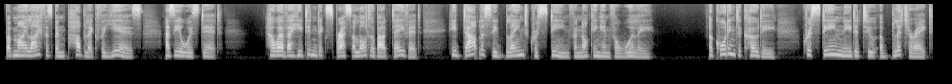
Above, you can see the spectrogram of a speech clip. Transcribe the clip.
but my life has been public for years, as he always did. However, he didn't express a lot about David. He doubtlessly blamed Christine for knocking him for Woolley. According to Kody, Christine needed to obliterate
